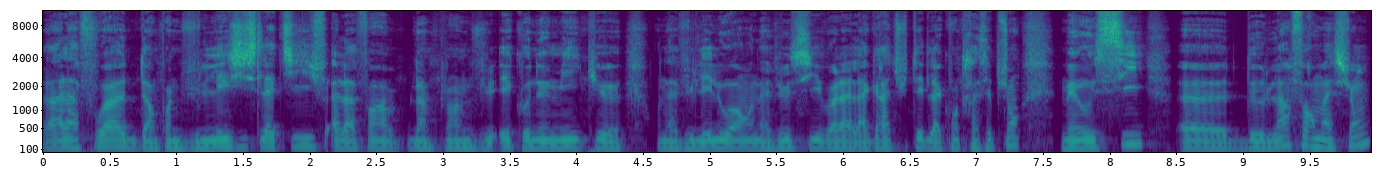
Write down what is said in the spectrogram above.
à la fois d'un point de vue législatif, à la fois d'un point de vue économique. euh, on a vu les lois, on a vu aussi voilà la gratuité de la contraception, mais aussi euh, de l'information,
